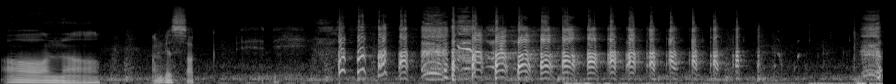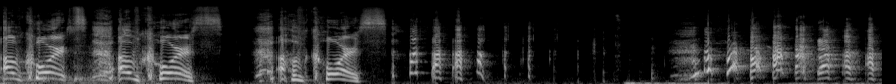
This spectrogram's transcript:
oh no. I'm gonna suck. of course! Of course! Of course!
